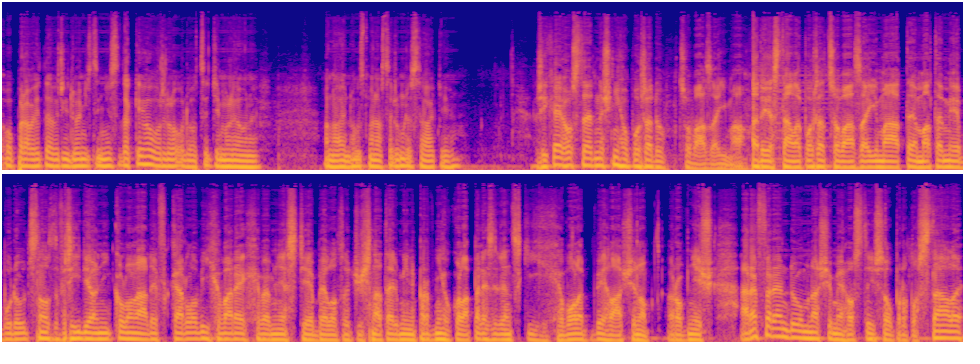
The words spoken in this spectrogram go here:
opravy té vřídelní se taky hovořilo o 20 milionech a najednou jsme na 70. Říkají hosté dnešního pořadu, co vás zajímá. Tady je stále pořad, co vás zajímá. Tématem je budoucnost vřídelní kolonády v Karlových Varech ve městě. Bylo totiž na termín prvního kola prezidentských voleb vyhlášeno rovněž referendum. Našimi hosty jsou proto stále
